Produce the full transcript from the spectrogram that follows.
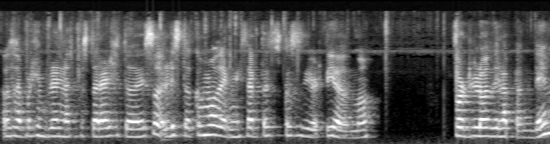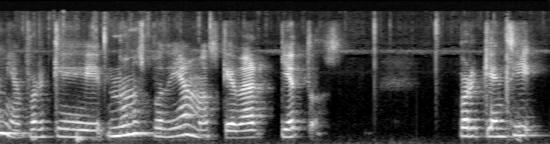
o sea, por ejemplo, en las pastorales y todo eso, les tocó modernizar todas esas cosas divertidas, ¿no? por lo de la pandemia, porque no nos podríamos quedar quietos. Porque en sí,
